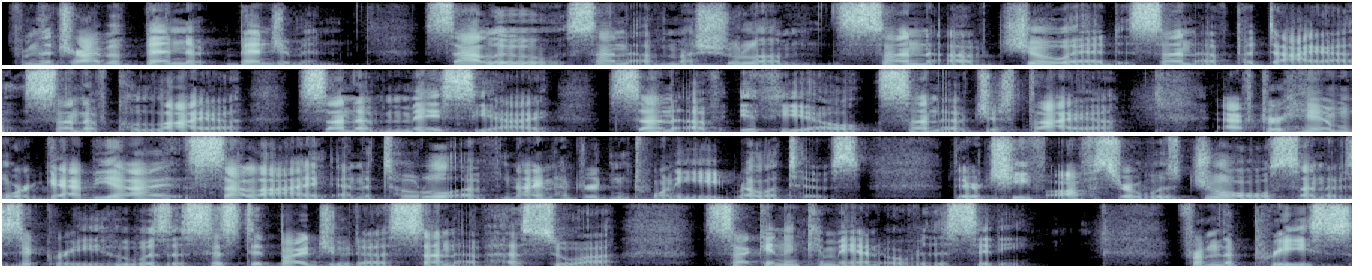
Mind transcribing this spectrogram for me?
From the tribe of ben- Benjamin, Sallu, son of Meshullam, son of Joed, son of Pedaiah, son of Kolaiah, son of Maasei, son of Ithiel, son of Jethiah. After him were Gabbai, Sallai, and a total of 928 relatives. Their chief officer was Joel, son of Zichri, who was assisted by Judah, son of Hesua, second in command over the city. From the priests,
